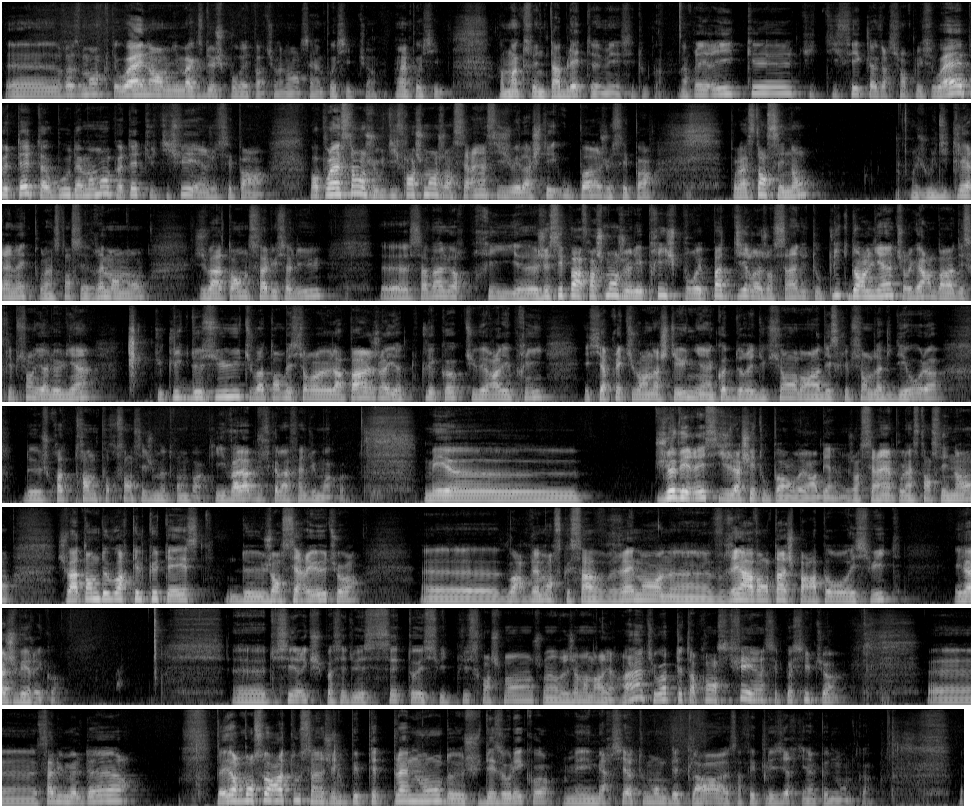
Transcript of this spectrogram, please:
Euh, heureusement que. Ouais, non, Mi Max 2, je pourrais pas, tu vois. Non, c'est impossible, tu vois. Impossible. À moins que ce soit une tablette, mais c'est tout, quoi. Après, Eric, tu t'y fais que la version plus. Ouais, peut-être, au bout d'un moment, peut-être tu t'y fais, hein, je sais pas. Hein. Bon, pour l'instant, je vous dis franchement, j'en sais rien si je vais l'acheter ou pas, je sais pas. Pour l'instant, c'est non. Je vous le dis clair et net, pour l'instant, c'est vraiment non. Je vais attendre. Salut, salut. Euh, ça va leur prix. Euh, je sais pas, franchement, je l'ai pris, je pourrais pas te dire, là, j'en sais rien du tout. Clique dans le lien, tu regardes dans la description, il y a le lien. Tu cliques dessus, tu vas tomber sur euh, la page, là, il y a toutes les coques, tu verras les prix. Et si après tu vas en acheter une, il y a un code de réduction dans la description de la vidéo, là, de, je crois, de 30% si je me trompe pas, qui est valable jusqu'à la fin du mois, quoi. Mais je verrai si je l'achète ou pas, on verra bien. J'en sais rien pour l'instant, c'est non. Je vais attendre de voir quelques tests de gens sérieux, tu vois. Euh, voir vraiment ce que ça a vraiment un, vrai avantage par rapport au S8. Et là, je verrai quoi. Euh, tu sais, Eric, je suis passé du S7 au S8 Plus. Franchement, je reviendrai jamais en arrière. Ah, tu vois, peut-être après on s'y fait. Hein, c'est possible, tu vois. Euh, salut Mulder. D'ailleurs, bonsoir à tous. Hein, j'ai loupé peut-être plein de monde. Je suis désolé, quoi. Mais merci à tout le monde d'être là. Ça fait plaisir qu'il y ait un peu de monde, quoi.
